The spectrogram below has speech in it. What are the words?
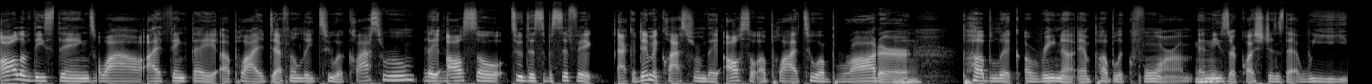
all of these things while i think they apply definitely to a classroom they mm-hmm. also to the specific academic classroom they also apply to a broader mm-hmm. public arena and public forum. And mm-hmm. these are questions that we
